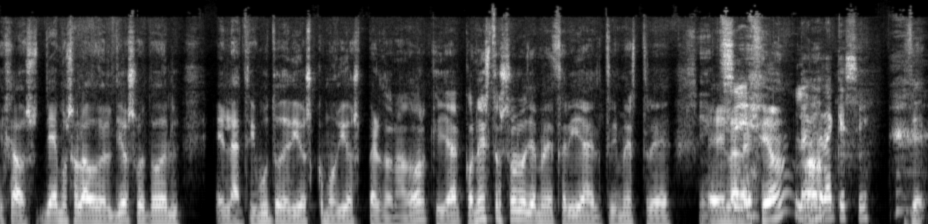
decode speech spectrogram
Fijaos, ya hemos hablado del Dios, sobre todo el, el atributo de Dios como Dios perdonador, que ya con esto solo ya merecería el trimestre Sí. eh, la Sí, lección. La ¿no? verdad que sí. Dice,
